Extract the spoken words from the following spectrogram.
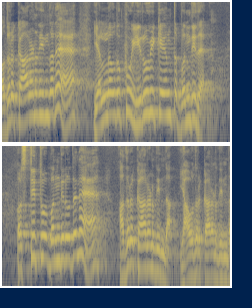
ಅದರ ಕಾರಣದಿಂದನೇ ಎಲ್ಲದಕ್ಕೂ ಇರುವಿಕೆ ಅಂತ ಬಂದಿದೆ. ಅಸ್ತಿತ್ವ ಬಂದಿರೋದೇ ಅದರ ಕಾರಣದಿಂದ, ಯಾವುದರ ಕಾರಣದಿಂದ?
